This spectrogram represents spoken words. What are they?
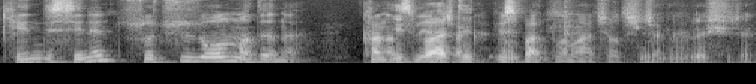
kendisinin suçsuz olmadığını kanıtlayacak, İspat ispatlamaya çalışacak. Uğraşacak,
